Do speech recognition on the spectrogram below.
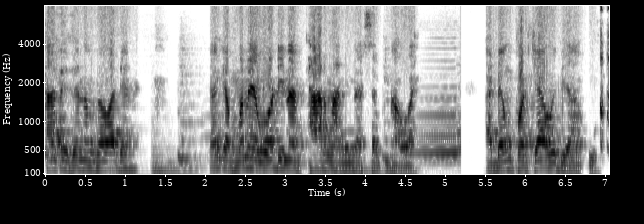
હાથે જન્મ રવા દે ને કારણ કે મને ઓડીના થારના નીના સપના હોય આ ડમ્ફર ક્યાં સુધી આંકું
